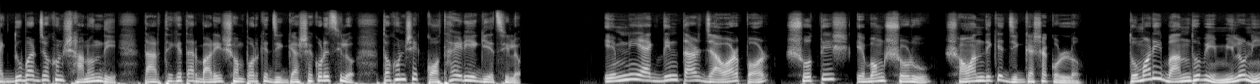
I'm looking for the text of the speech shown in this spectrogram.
এক দুবার যখন সানন্দী তার থেকে তার বাড়ির সম্পর্কে জিজ্ঞাসা করেছিল, তখন সে কথা এড়িয়ে গিয়েছিল। এমনি একদিন তার যাওয়ার পর সতীশ এবং সরু সওয়ান্দিকে জিজ্ঞাসা করল, তোমার এই বান্ধবী মিলনী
